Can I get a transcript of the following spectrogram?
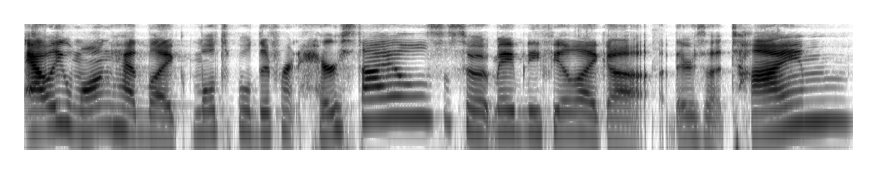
Ali Wong had like multiple different hairstyles, so it made me feel like uh there's a time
